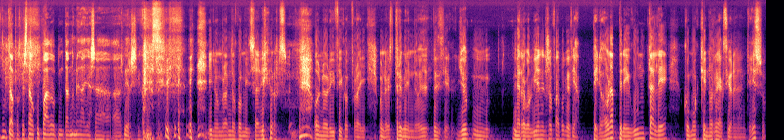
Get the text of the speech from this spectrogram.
No, porque está ocupado dando medallas a, Virxe. y nombrando comisarios honoríficos por ahí. Bueno, es tremendo. ¿eh? Es decir, yo mm, me revolvía en el sofá porque decía, pero ahora pregúntale cómo es que no reaccionan ante eso.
